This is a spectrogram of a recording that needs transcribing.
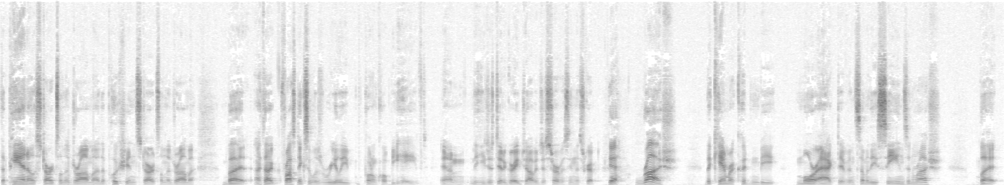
the piano starts on the drama, the push in starts on the drama. But I thought Frost Nixon was really quote unquote behaved, and he just did a great job of just servicing the script. Yeah. Rush, the camera couldn't be more active in some of these scenes in Rush, but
